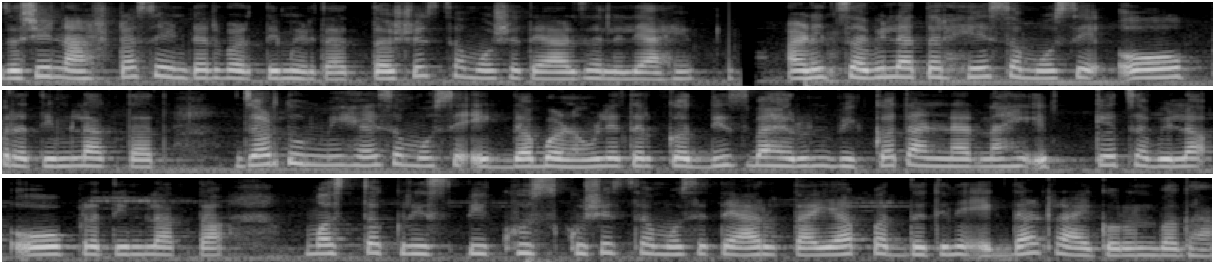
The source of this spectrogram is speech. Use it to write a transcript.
जसे नाश्ता सेंटरवरती मिळतात तसेच समोसे तयार झालेले आहे. आणि चवीला तर हे समोसे अप्रतिम लागतात. जर तुम्ही हे समोसे एकदा बनवले तर कधीच बाहेरून विकत आणणार नाही. इतके चवीला अप्रतिम लागता. मस्त क्रिस्पी खुसखुशीत समोसे तयार होता. या पद्धतीने एकदा ट्राय करून बघा.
